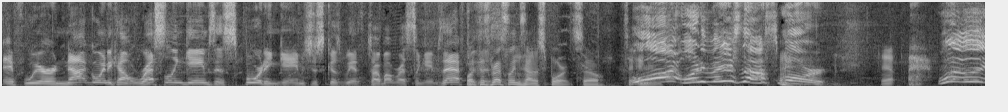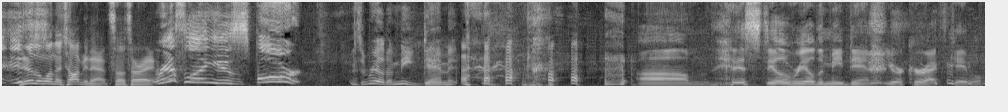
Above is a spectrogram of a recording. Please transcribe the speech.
If we're not going to count wrestling games as sporting games, just because we have to talk about wrestling games after Well, because this. wrestling's not a sport, so. What? What do you mean it's not a sport? Yep. Well, It's, You're the one that taught me that, so it's all right. Wrestling is a sport. It's real to me, damn it. um, It is still real to me, damn it. You're correct, Cable.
